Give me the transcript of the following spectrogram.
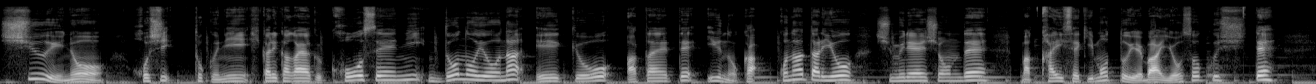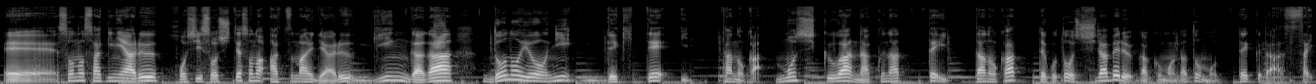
周囲の星特に光り輝く恒星にどのような影響を与えているのかこの辺りをシミュレーションで、まあ、解析もっと言えば予測してえーその先にある星そしてその集まりである銀河がどのようにできていったたのかもしくはなくなっていったのかってことを調べる学問だと思ってください。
